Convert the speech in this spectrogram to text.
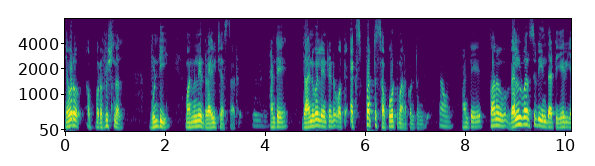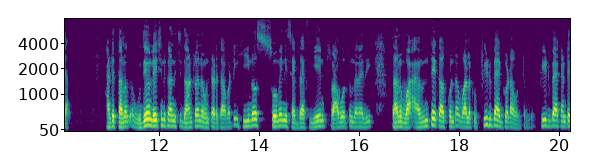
ఎవరో ప్రొఫెషనల్ ఉండి మనల్ని డ్రైవ్ చేస్తాడు. అంటే దానివల్ల ఏంటంటే ఒక ఎక్స్పర్ట్ సపోర్ట్ మనకు ఉంటుంది అవును. అంటే తను well versed in that area అంటే తను ఉదయం లేచిన కాడి నుంచి దాంట్లోనే ఉంటాడు కాబట్టి he knows so many setbacks ఏంటి రాబోతుంది అనేది తను అంతేకాకుండా వాళ్ళకు ఫీడ్బ్యాక్ కూడా ఉంటుంది. ఫీడ్బ్యాక్ అంటే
